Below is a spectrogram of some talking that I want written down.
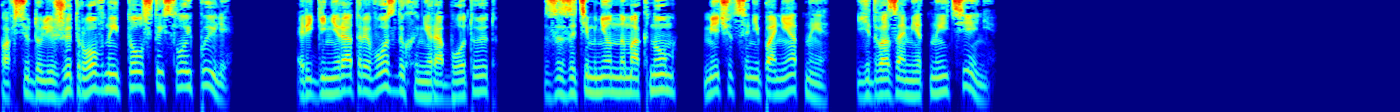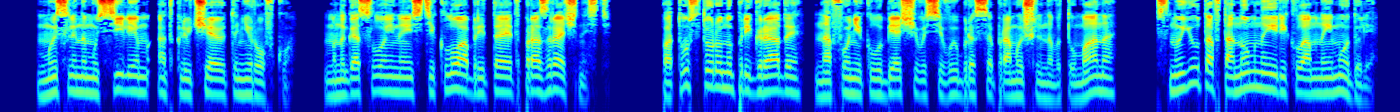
повсюду лежит ровный толстый слой пыли. Регенераторы воздуха не работают, за затемненным окном мечутся непонятные, едва заметные тени. Мысленным усилием отключаю тонировку. Многослойное стекло обретает прозрачность. По ту сторону преграды, на фоне клубящегося выброса промышленного тумана, снуют автономные рекламные модули.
